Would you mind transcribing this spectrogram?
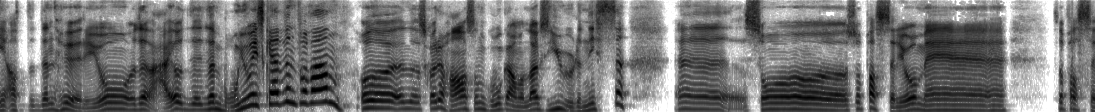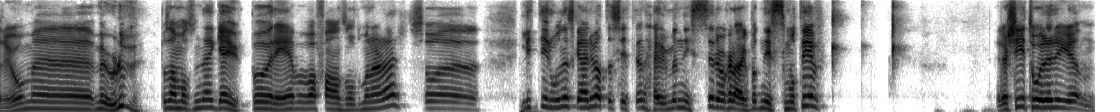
i at den hører jo Den, jo, den bor jo i skauen, for faen! Og skal du ha sånn god gammeldags julenisse, eh, så, så, passer det jo med Så passer det jo med, med, ulv, på samme måte som det er gaupe og rev og hva faen Soldemor er der. Så litt ironisk er det jo at det sitter en haug med nisser og klager på et nissemotiv. Regi Tore Ryen.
